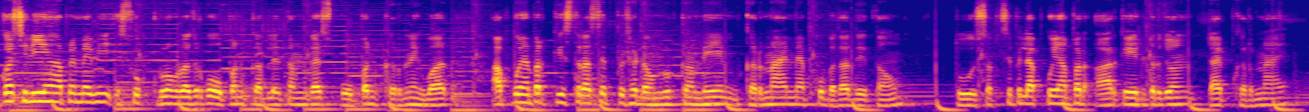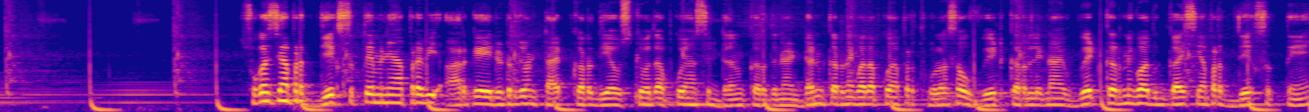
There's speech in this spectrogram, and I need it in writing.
गैस चलिए यहाँ पर मैं भी इसको क्रोम ब्राउज़र को ओपन कर लेता हूँ गैस ओपन करने के बाद आपको यहाँ पर किस तरह से प्रेशर डाउनलोड करने, करना है मैं आपको बता देता हूँ। तो सबसे पहले आपको यहाँ पर आर के एडिटर जो टाइप करना है। सो गैस यहाँ पर देख सकते हैं, मैंने यहाँ पर अभी आर के एडिटर जो टाइप कर दिया। उसके बाद आपको यहाँ से डन कर देना है। डन करने के बाद आपको यहाँ पर थोड़ा सा वेट कर लेना है। वेट करने के बाद गाइस यहाँ पर देख सकते हैं,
